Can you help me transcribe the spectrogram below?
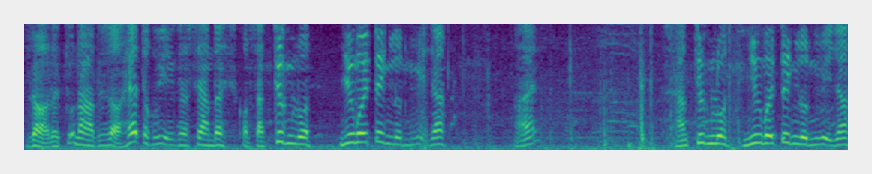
Dở được chỗ nào thì dở hết cho quý vị xem đây, còn sáng trưng luôn, như mới tinh luôn quý vị nhá. Đấy. Sáng trưng luôn, như mới tinh luôn quý vị nhá.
